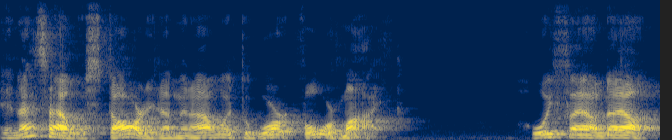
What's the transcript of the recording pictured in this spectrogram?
And that's how we started. I mean, I went to work for Mike. We found out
